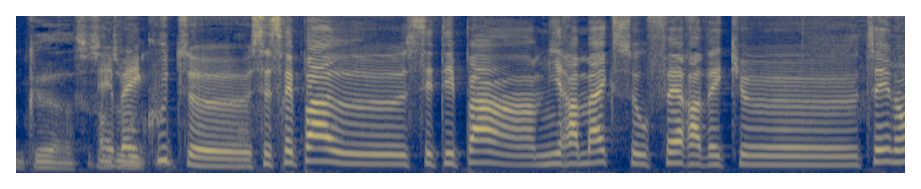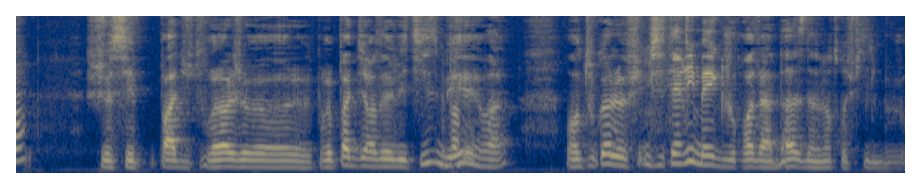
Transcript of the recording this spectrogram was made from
Donc, euh, 60 Eh ben écoute, euh, ce serait pas, euh, c'était pas un Miramax offert avec, euh, tu sais non? Je sais pas du tout. Voilà, je, je pourrais pas te dire des bêtises, mais voilà. En tout cas, le film, c'était remake, je crois, de la base d'un autre film, je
